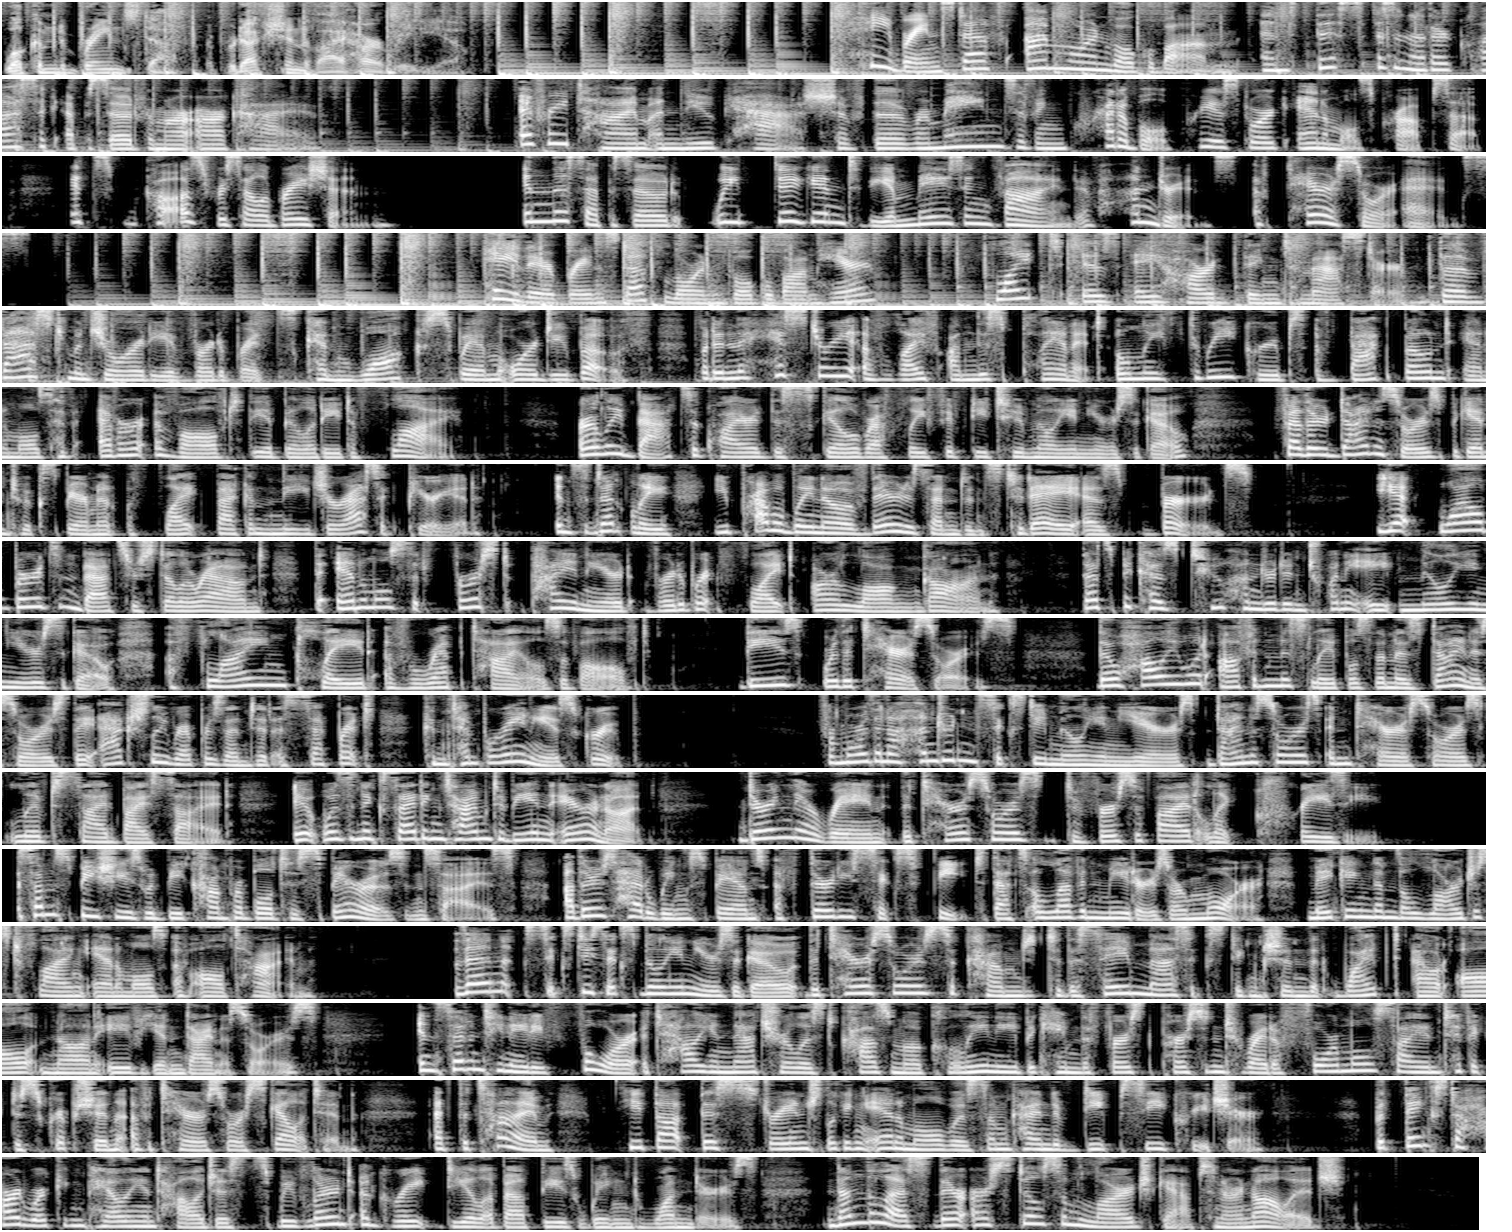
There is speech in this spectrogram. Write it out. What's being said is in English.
Welcome to Brainstuff, a production of iHeartRadio. Hey, Brainstuff, I'm Lauren Vogelbaum, and this is another classic episode from our archive. Every time a new cache of the remains of incredible prehistoric animals crops up, it's cause for celebration. In this episode, we dig into the amazing find of hundreds of pterosaur eggs. Hey there, Brainstuff, Lauren Vogelbaum here. Flight is a hard thing to master. The vast majority of vertebrates can walk, swim, or do both. But in the history of life on this planet, only three groups of backboned animals have ever evolved the ability to fly. Early bats acquired this skill roughly 52 million years ago. Feathered dinosaurs began to experiment with flight back in the Jurassic period. Incidentally, you probably know of their descendants today as birds. Yet, while birds and bats are still around, the animals that first pioneered vertebrate flight are long gone. That's because 228 million years ago, a flying clade of reptiles evolved. These were the pterosaurs. Though Hollywood often mislabels them as dinosaurs, they actually represented a separate, contemporaneous group. For more than 160 million years, dinosaurs and pterosaurs lived side by side. It was an exciting time to be an aeronaut. During their reign, the pterosaurs diversified like crazy. Some species would be comparable to sparrows in size. Others had wingspans of 36 feet, that's 11 meters or more, making them the largest flying animals of all time. Then, 66 million years ago, the pterosaurs succumbed to the same mass extinction that wiped out all non avian dinosaurs. In 1784, Italian naturalist Cosimo Collini became the first person to write a formal scientific description of a pterosaur skeleton. At the time, he thought this strange looking animal was some kind of deep sea creature. But thanks to hardworking paleontologists, we've learned a great deal about these winged wonders. Nonetheless, there are still some large gaps in our knowledge.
